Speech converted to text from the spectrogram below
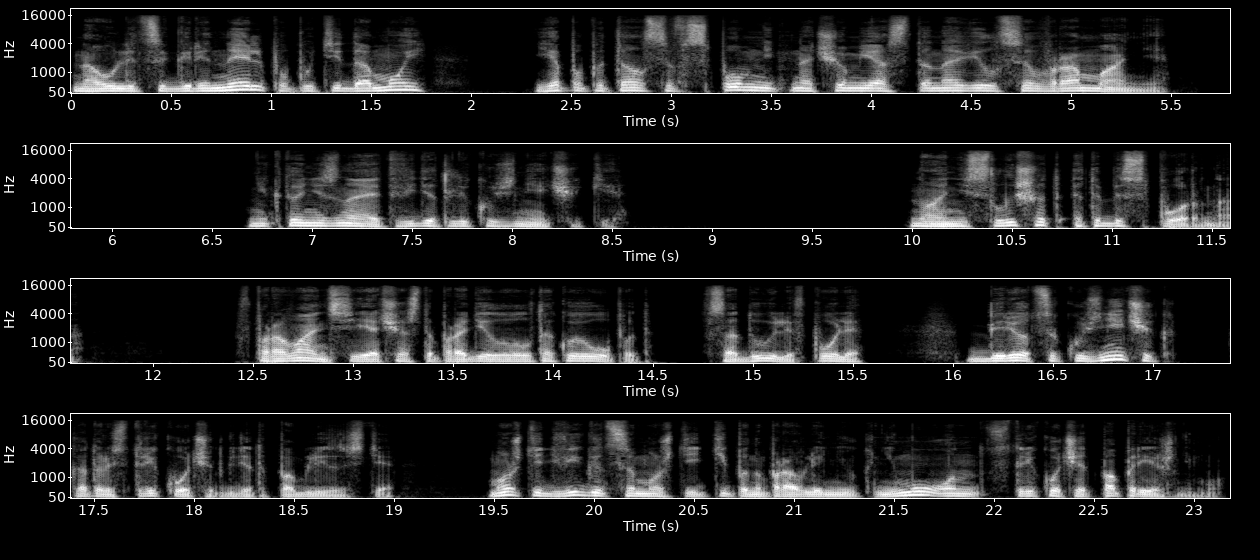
На улице Гринель по пути домой я попытался вспомнить, на чем я остановился в романе. Никто не знает, видят ли кузнечики. Но они слышат это бесспорно. В Провансе я часто проделывал такой опыт, в саду или в поле. Берется кузнечик, который стрекочет где-то поблизости — Можете двигаться, можете идти по направлению к нему, он стрекочет по-прежнему.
